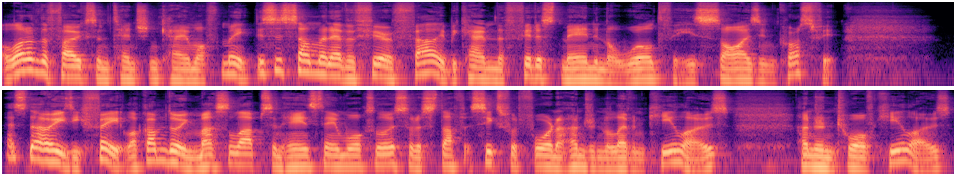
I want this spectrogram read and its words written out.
a lot of the focus and tension came off me. This is someone who a fear of failure, became the fittest man in the world for his size in CrossFit. That's no easy feat. Like I'm doing muscle ups and handstand walks and all this sort of stuff at six foot four and 111 kilos, 112 kilos,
